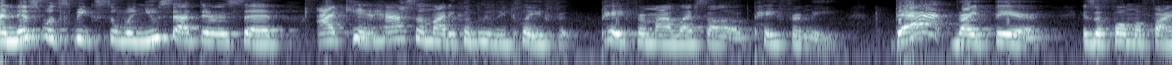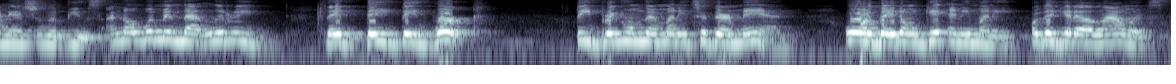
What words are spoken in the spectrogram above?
and this what speaks to when you sat there and said, "I can't have somebody completely pay for, pay for my lifestyle or pay for me." That right there is a form of financial abuse. I know women that literally they they they work, they bring home their money to their man, or they don't get any money, or they get an allowance,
